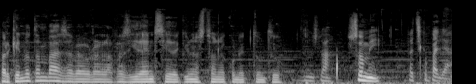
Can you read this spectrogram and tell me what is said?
per què no te'n vas a veure la residència d'aquí una estona connecto amb tu? Doncs va, som-hi. Vaig cap allà.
